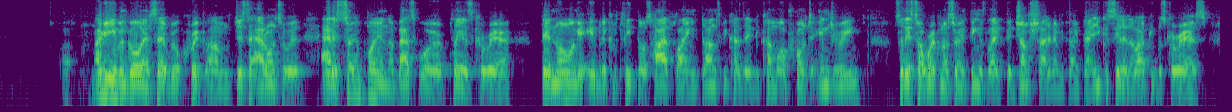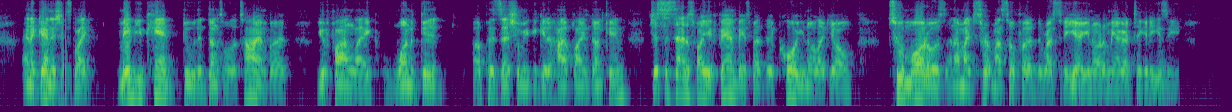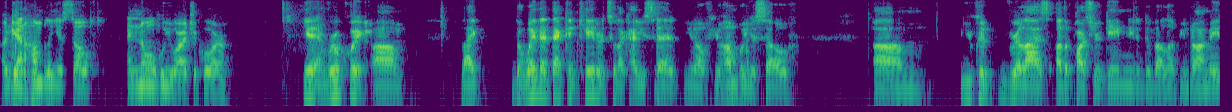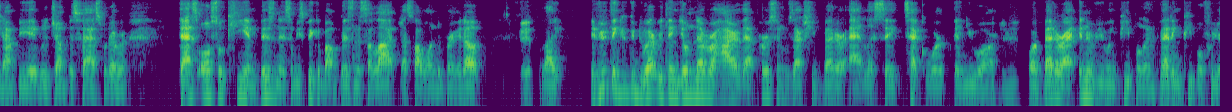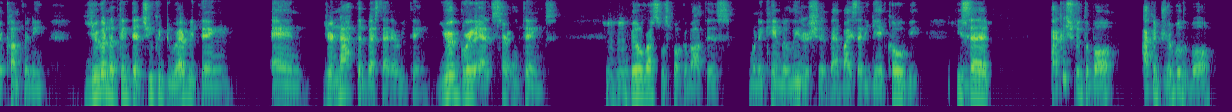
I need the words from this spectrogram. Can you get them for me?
Uh, I can even go and say real quick, um, just to add on to it. At a certain point in a basketball player's career, they're no longer able to complete those high flying dunks because they become more prone to injury. So they start working on certain things like the jump shot and everything like that. And you can see it in a lot of people's careers. And again, it's just like maybe you can't do the dunks all the time, but you find like one good uh, possession where you can get a high flying dunk in just to satisfy your fan base. But at the core, you know, like, yo, two mortals, and I might just hurt myself for the rest of the year. You know what I mean? I got to take it easy. Again, humbling yourself and knowing who you are at your core. Yeah, and real quick, um, like the way that that can cater to like how you said you know if you humble yourself um, you could realize other parts of your game need to develop. You know, I may not be able to jump as fast, whatever. That's also key in business, and we speak about business a lot. That's why I wanted to bring it up. Good. Like, if you think you could do everything, you'll never hire that person who's actually better at, let's say, tech work than you are, Mm-hmm. or better at interviewing people and vetting people for your company. You're gonna think that you could do everything, and you're not the best at everything. You're great at certain things. Mhm. Bill Russell spoke about this when it came to leadership advice that he gave Kobe. He Mhm. said, I could shoot the ball, I could dribble the ball,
